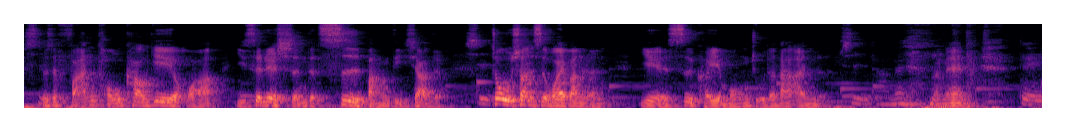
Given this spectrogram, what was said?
是就是凡投靠耶和华以色列神的翅膀底下的，是就算是外邦人，也是可以蒙主的大恩的。是阿门，阿门。对，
